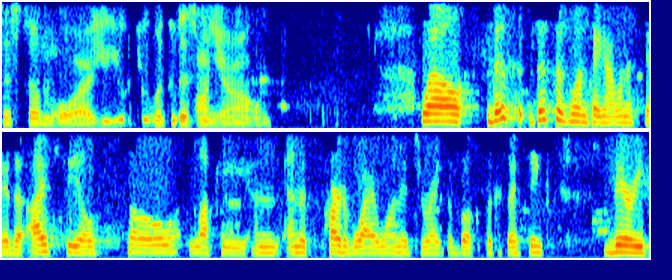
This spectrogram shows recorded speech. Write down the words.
system, or you, you you went through this on your own? Well, this this is one thing I want to say that I feel so lucky, and and it's part of why I wanted to write the book because I think very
